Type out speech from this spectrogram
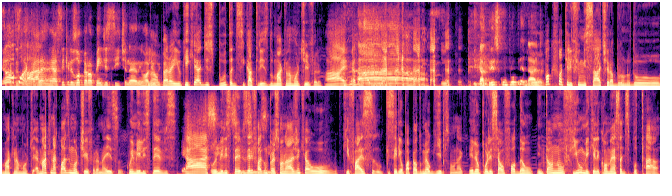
É Cicatriz na porrada, cara né? é assim que eles operam apendicite, né? Em Hollywood. Não, pera aí. O que, que é a disputa de cicatriz do máquina mortífera? Ah, é verdade. Ah, sim. Cicatriz com propriedade. Qual que foi aquele filme sátira, Bruno, do Máquina Mortífera? É Máquina Quase Mortífera, não é isso? Com o Emílio Esteves. Ah, O Emílio Esteves, sim, ele sim, faz um sim. personagem que é o... que faz o que seria o papel do Mel Gibson, né? Ele é o policial fodão. Então, no filme que ele começa a disputar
